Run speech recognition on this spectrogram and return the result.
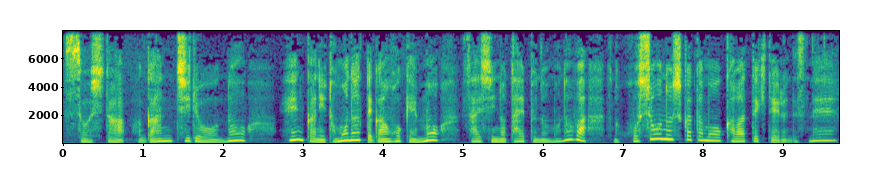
そうしたがん治療の変化に伴ってがん保険も最新のタイプのものは、その保証の仕方も変わってきているんですね。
